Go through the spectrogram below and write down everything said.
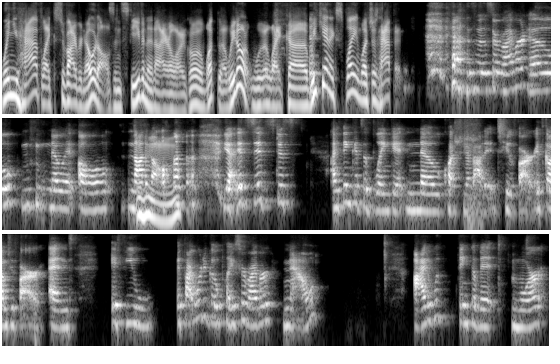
when you have like survivor know-it-alls and Steven and I are like, oh, what the, we don't like uh we can't explain what just happened. As a survivor, no, know it all, not mm-hmm. at all. yeah, it's it's just I think it's a blanket, no question about it, too far. It's gone too far. And if you if I were to go play Survivor now, I would think of it more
